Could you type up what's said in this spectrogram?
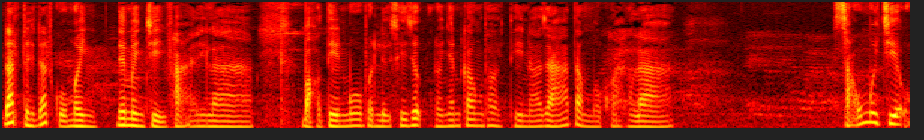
đất thì đất của mình nên mình chỉ phải là bỏ tiền mua vật liệu xây dựng rồi nhân công thôi. Thì nó giá tầm một khoảng là 60 triệu.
